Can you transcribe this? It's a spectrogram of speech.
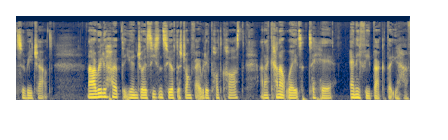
to reach out. Now, I really hope that you enjoy season two of the Strong for Everyday podcast, and I cannot wait to hear any feedback that you have.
